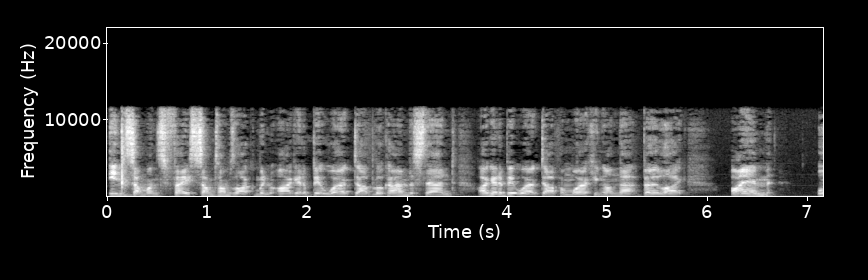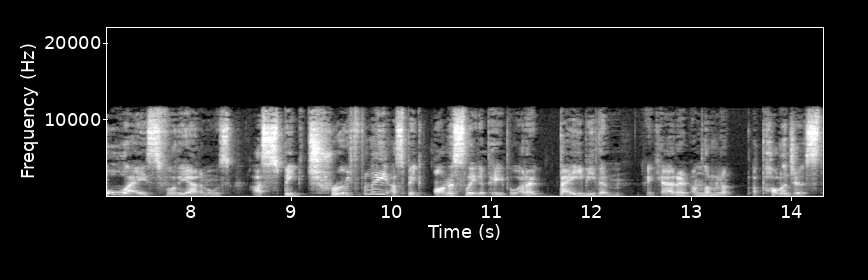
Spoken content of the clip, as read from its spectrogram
in someone's face. Sometimes, like when I get a bit worked up, look, I understand. I get a bit worked up. I'm working on that. But like, I am always for the animals. I speak truthfully. I speak honestly to people. I don't baby them. Okay, I don't, I'm not an apologist.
